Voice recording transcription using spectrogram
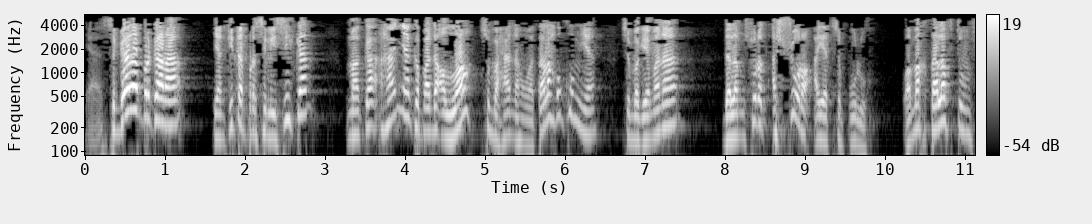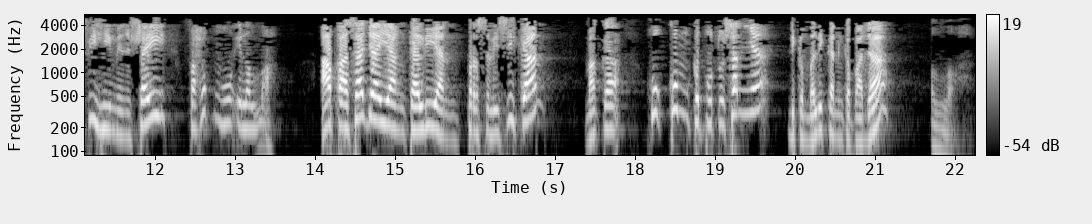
Ya, segala perkara yang kita perselisihkan maka hanya kepada Allah Subhanahu wa taala hukumnya sebagaimana dalam surat Asy-Syura ayat 10. Wa makhtalaftum fihi min syai' fa ilallah apa saja yang kalian perselisihkan, maka hukum keputusannya dikembalikan kepada Allah.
